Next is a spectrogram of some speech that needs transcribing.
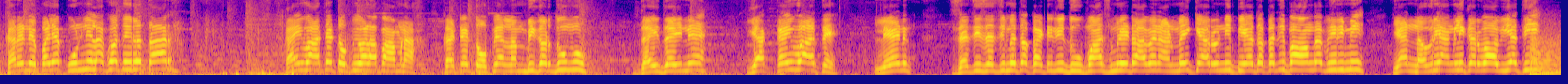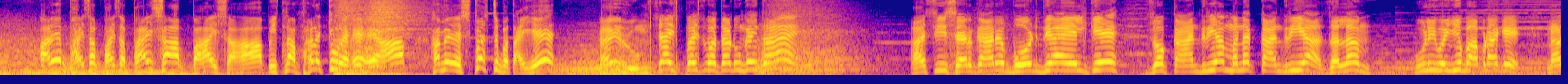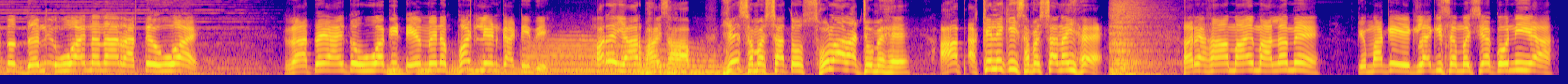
खरे नेपाळ्या कुंडली लागवा दे तार? कई बात है टोपी वाला पामना कटे टोपिया लंबी कर दूँ मु दई दई ने या कई बात है लेन जजी जजी में तो कटी रही दो पाँच मिनट आवे नान में क्या नहीं पिया तो कदी पाऊँगा फिर मी? या नवरी आंगली करवा अविया थी. अरे भाई साहब भाई साहब भाई साहब भाई साहब इतना भड़क क्यों रहे हैं आप? हमें स्पष्ट बताइए। अरे रूम से स्पष्ट बता दूँगा ही था ऐसी सरकार वोट दिया एल के जो कांद्रिया मनक कांद्रिया जलम। पूरी वही बापड़ा के। ना तो दने हुआ है ना ना राते हुआ है। राते आए तो हुआ कि टेम में ना फट लेन काटी थी अरे यार भाई साहब ये समस्या तो 16 राज्यों में है। आप अकेले की समस्या नहीं है। अरे हाँ माए मालूम है। कि माँ के एकला की समस्या को नहीं है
